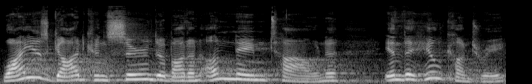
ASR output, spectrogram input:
Why is God concerned about an unnamed town in the hill country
